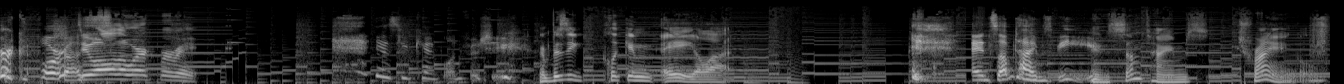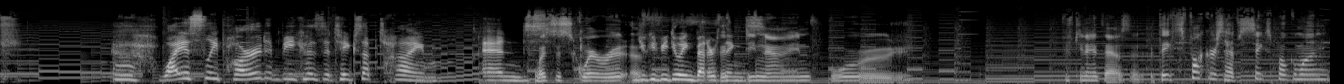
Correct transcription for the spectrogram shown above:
work for us. Do all the work for me. Yes, you can, Blonde Fishy. I'm busy clicking A a lot. And sometimes B. And sometimes triangle. Uh, why is sleep hard? Because it takes up time, and What's the square root of you could be doing better things. 59 for 59,000? These fuckers have six Pokemon?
